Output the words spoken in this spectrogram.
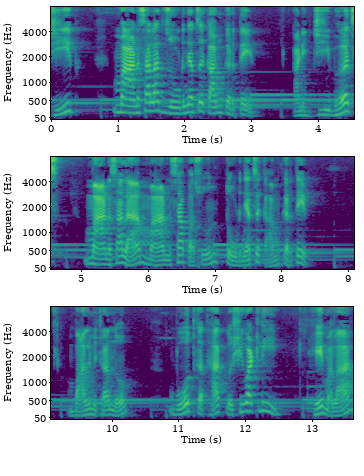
जीभ माणसाला जोडण्याचं काम करते आणि जीभच माणसाला माणसापासून तोडण्याचं काम करते. बालमित्रांनो बोधकथा कशी वाटली? हे मला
